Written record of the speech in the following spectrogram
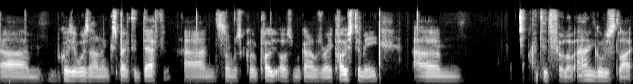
um, because it was an unexpected death and someone was close. Oscar was very close to me. Um, I did feel a lot of anger. Was like,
